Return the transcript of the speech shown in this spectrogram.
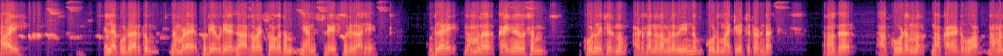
ഹായ് എല്ലാ കൂട്ടുകാർക്കും നമ്മുടെ പുതിയ വീഡിയോയിലേക്ക് ഹാർദമായ സ്വാഗതം. ഞാൻ സുരേഷ് മുരുകാലയൻ കൂട്ടുകാരെ നമ്മൾ കഴിഞ്ഞ ദിവസം കൂട് വെച്ചിരുന്നു. അവിടെ തന്നെ നമ്മൾ വീണ്ടും കൂട് മാറ്റി വെച്ചിട്ടുണ്ട്. നമുക്ക് ആ കൂടൊന്ന് നോക്കാനായിട്ട് പോവാം. നമ്മൾ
